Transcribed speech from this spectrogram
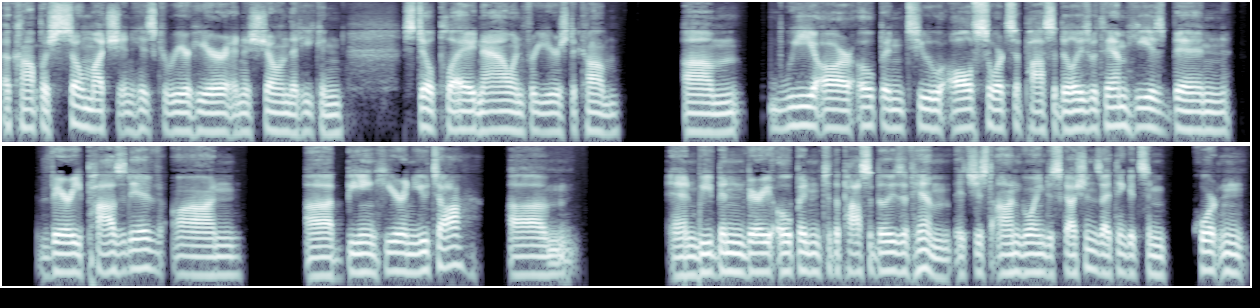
accomplished so much in his career here and has shown that he can still play now and for years to come. Um, we are open to all sorts of possibilities with him. He has been very positive on uh, being here in Utah. Um, and we've been very open to the possibilities of him. It's just ongoing discussions. I think it's important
